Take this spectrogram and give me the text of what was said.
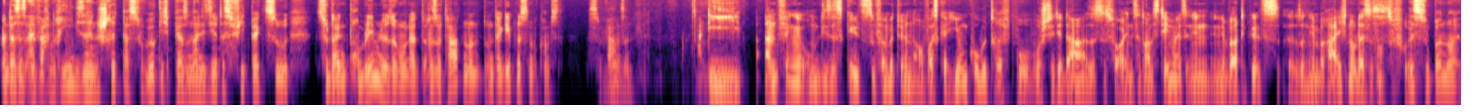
und das ist einfach ein riesen Schritt, dass du wirklich personalisiertes Feedback zu, zu deinen Problemlösungen oder Resultaten und, und Ergebnissen bekommst. Das ist Wahnsinn die Anfänge, um diese Skills zu vermitteln, auch was KI und Co. betrifft, wo, wo steht ihr da? Also ist das für euch ein zentrales Thema jetzt in den, in den Verticals, so also in den Bereichen oder ist es noch zu früh? Ist super neu.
